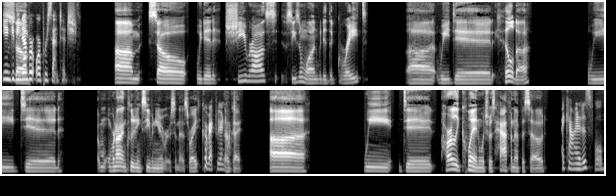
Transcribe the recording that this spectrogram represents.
You can give me number or percentage. Um, so we did She-Ra season one. We did The Great. Uh, we did Hilda. We did. um, We're not including Steven Universe in this, right? Correct, we are not. Okay. Uh, we did Harley Quinn, which was half an episode. I counted as full.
